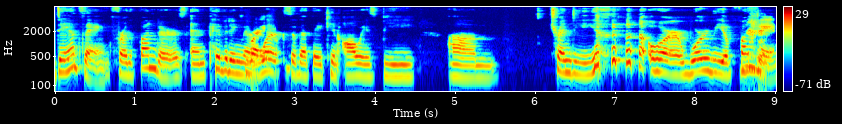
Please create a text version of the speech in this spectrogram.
dancing for the funders and pivoting their right. work so that they can always be um, trendy or worthy of funding. Right.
